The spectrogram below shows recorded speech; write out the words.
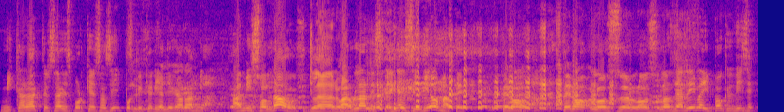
mi carácter, ¿sabes por qué es así? Porque quería llegar a, mi- a mis soldados. Claro. Para hablarles en ese idioma, pe. Pero, pero los, los, los de arriba hipócritas dicen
